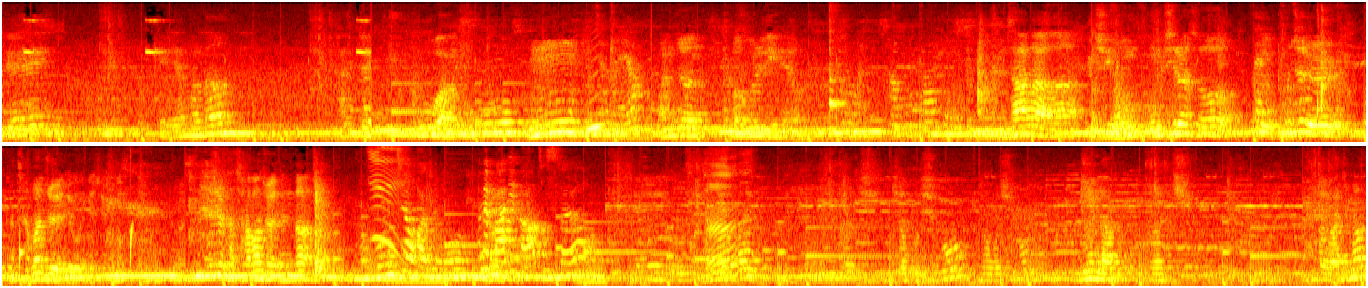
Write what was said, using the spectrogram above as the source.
오케이. 오케이 한 번더 갈때 우와 음 괜찮아요? 완전 러블리해요 감사하다. 혹시 몸, 몸치라서 네. 그 포즈를 다 잡아줘야 되거든요, 지금. 포즈를 다 잡아줘야 된다. 진지여가지고 근데 많이 나아졌어요. 저 보시고, 저 보시고, 눈 나고, 그렇지. 자, 마지막.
